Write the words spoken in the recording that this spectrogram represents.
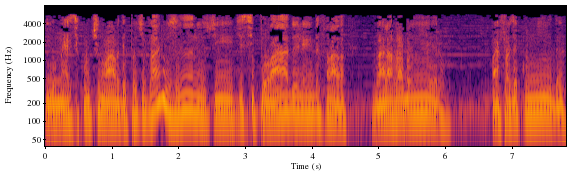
E o mestre continuava. Depois de vários anos de discipulado, ele ainda falava: vai lavar banheiro, vai fazer comida,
